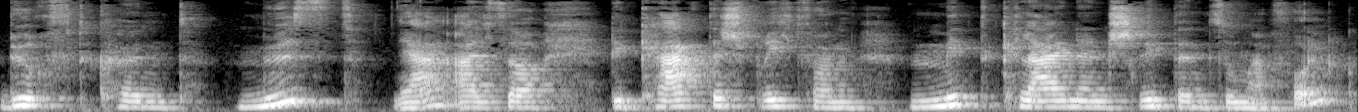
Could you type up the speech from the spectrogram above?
dürft, könnt, müsst. Ja, also die Karte spricht von mit kleinen Schritten zum Erfolg.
